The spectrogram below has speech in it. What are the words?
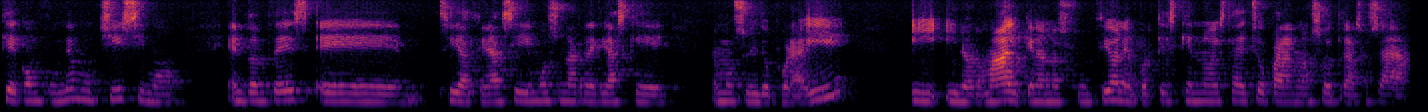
que confunde muchísimo. Entonces, eh, sí, al final seguimos unas reglas que hemos oído por ahí y, y, normal que no nos funcione, porque es que no está hecho para nosotras, o sea,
